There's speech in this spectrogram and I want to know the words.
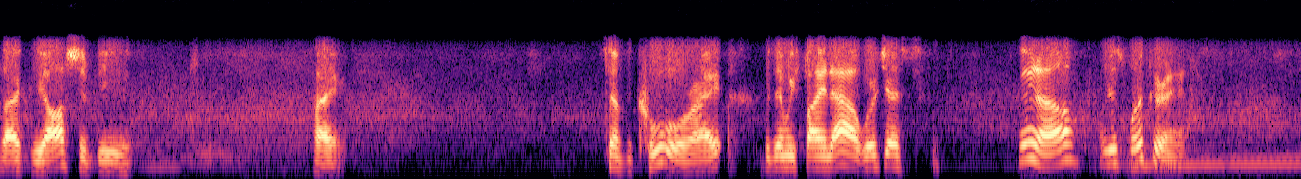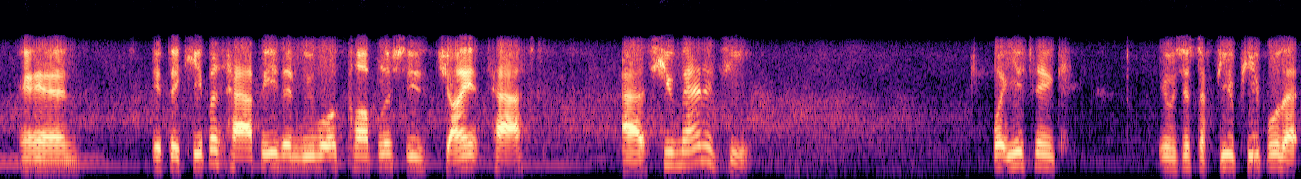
Like we all should be like something cool, right? But then we find out we're just, you know, we're just worker ants. And if they keep us happy, then we will accomplish these giant tasks as humanity. What you think it was just a few people that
